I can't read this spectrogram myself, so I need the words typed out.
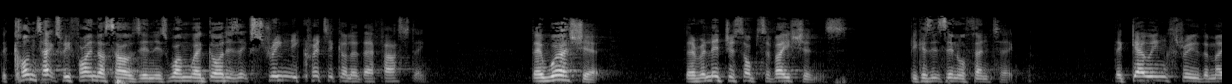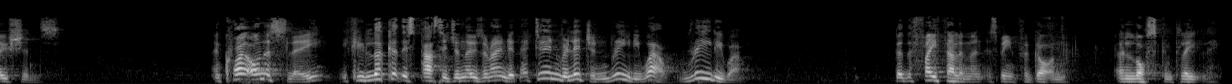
The context we find ourselves in is one where God is extremely critical of their fasting, their worship, their religious observations, because it's inauthentic. They're going through the motions. And quite honestly, if you look at this passage and those around it, they're doing religion really well, really well. But the faith element has been forgotten and lost completely.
